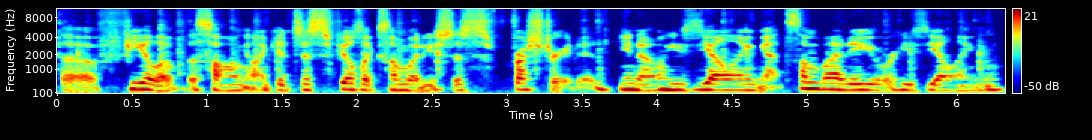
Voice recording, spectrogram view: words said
the feel of the song. Like it just feels like somebody's just frustrated. You know, he's yelling at somebody or he's yelling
